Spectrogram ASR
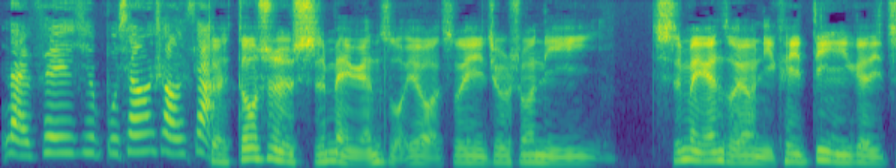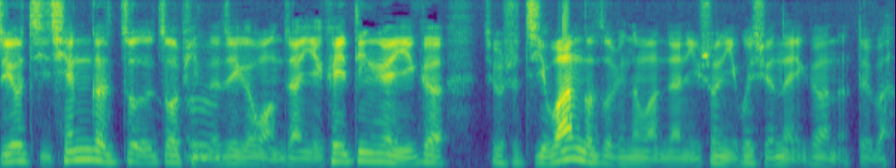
奈飞其实不相上下。对，都是十美元左右，所以就是说你十美元左右，你可以订一个只有几千个作作品的这个网站，也可以订阅一个就是几万个作品的网站。你说你会选哪个呢？对吧？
